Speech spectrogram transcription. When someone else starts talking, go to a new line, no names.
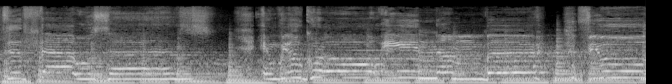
just a thousands, and we'll grow in number. Few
